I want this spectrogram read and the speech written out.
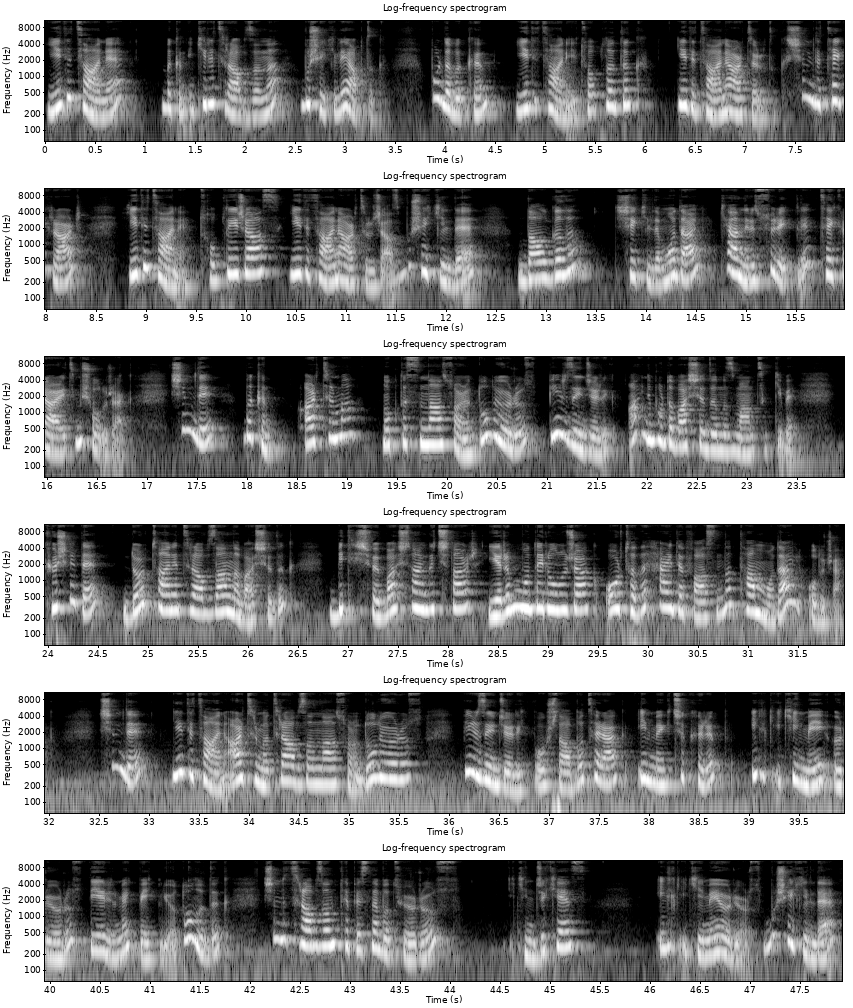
7 tane bakın ikili trabzanı bu şekilde yaptık. Burada bakın 7 taneyi topladık. 7 tane artırdık. Şimdi tekrar 7 tane toplayacağız. 7 tane artıracağız. Bu şekilde dalgalı şekilde model kendini sürekli tekrar etmiş olacak. Şimdi bakın artırma noktasından sonra doluyoruz. Bir zincirlik aynı burada başladığımız mantık gibi. Köşede 4 tane trabzanla başladık. Bitiş ve başlangıçlar yarım model olacak. Ortada her defasında tam model olacak. Şimdi 7 tane artırma trabzanından sonra doluyoruz. Bir zincirlik boşluğa batarak ilmek çıkarıp ilk iki ilmeği örüyoruz. Diğer ilmek bekliyor. Doladık. Şimdi trabzanın tepesine batıyoruz. İkinci kez ilk iki ilmeği örüyoruz. Bu şekilde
